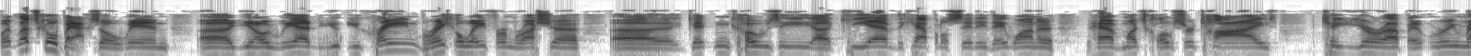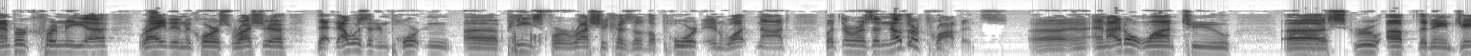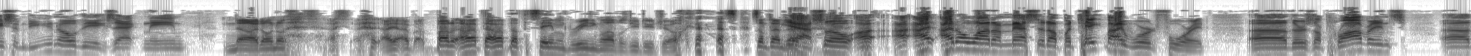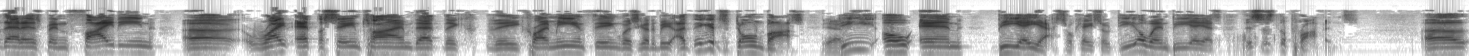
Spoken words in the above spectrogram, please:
But let's go back. So when uh, you know we had U- Ukraine break away from Russia, uh, getting cozy, uh, Kiev, the capital city, they want to have much closer ties to Europe. And remember Crimea, right? And of course Russia. That that was an important uh, piece for Russia because of the port and whatnot. But there was another province, uh, and, and I don't want to uh, screw up the name. Jason, do you know the exact name? No, I don't know. I, I, I, about, I, have, I have about the same reading levels you do, Joe. Sometimes. Yeah, so I, I, I don't want to mess it up, but take my word for it. Uh, there's a province uh, that has been fighting uh, right at the same time that the the Crimean thing was going to be. I think it's Donbass. D O N B A S. Okay, so D O N B A S. This is the province. Uh,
